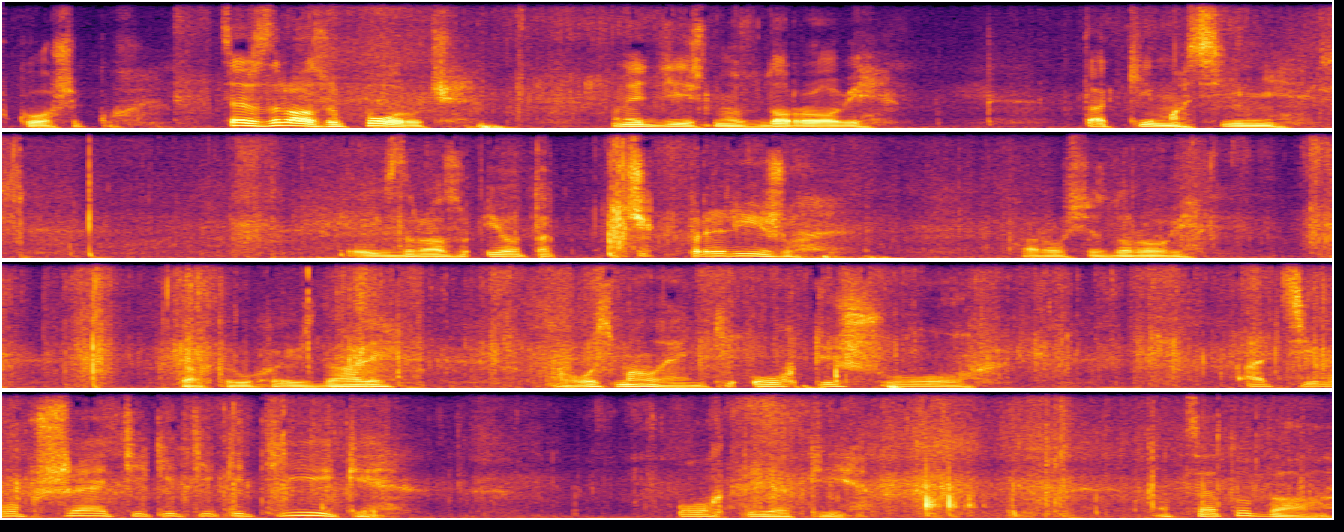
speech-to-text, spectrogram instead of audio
в кошику. Це ж зразу поруч. Вони дійсно здорові. Такі масивні. Я їх зразу і отак чик приріжу. Хороші, здорові. Так, рухаюсь далі. А ось маленькі. Ох ти що. А ці вообще тільки-тільки-тільки. Ох ти які. Оце то да.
